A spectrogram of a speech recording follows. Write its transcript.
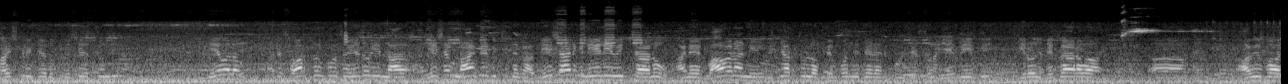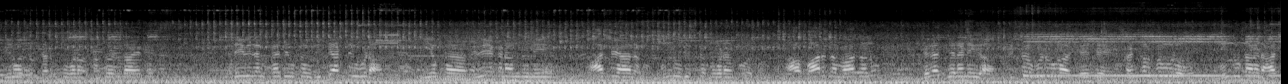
పరిష్కరించేందుకు కృషి చేస్తుంది. కేవలం అంటే స్వార్థం కోసం ఏదో ఈ నా దేశం నాకేమిచ్చింది కాదు. దేశానికి నేనేమిచ్చాను అనే భావనాన్ని విద్యార్థుల్లో పెంపొందించడానికి కృషి చేస్తున్న ఏబీపీ ఈరోజు డెబ్బై ఆరవ ఆవిర్భావ దినోత్సవం జరుపుకోవడం సంతోషదాయకం. అదేవిధంగా ప్రతి ఒక్క విద్యార్థి కూడా ఈ యొక్క వివేకానందుని ఆశయాలను ముందుకు తీసుకుపోవడం కోసం ఆ భారత మాతను జగజ్జననిగా విశ్వగురువుగా చేసే సంకల్పంలో ముందుండాలని ఆశ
